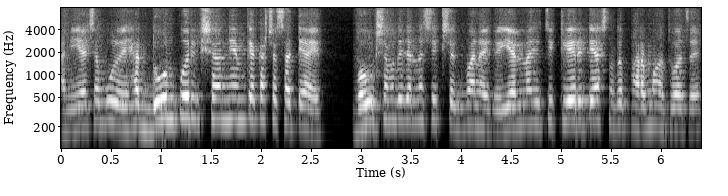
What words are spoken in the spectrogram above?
आणि याच्यामुळे ह्या दोन परीक्षा नेमक्या कशासाठी आहेत? भविष्यामध्ये ज्यांना शिक्षक बनायचे यांना याची क्लिअरिटी असणं तर फार महत्वाचं आहे.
